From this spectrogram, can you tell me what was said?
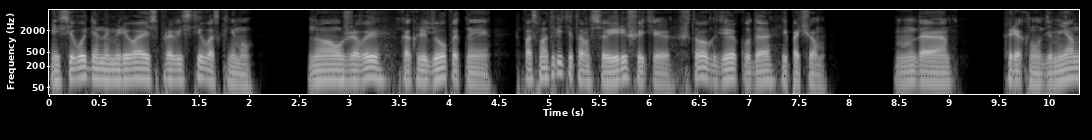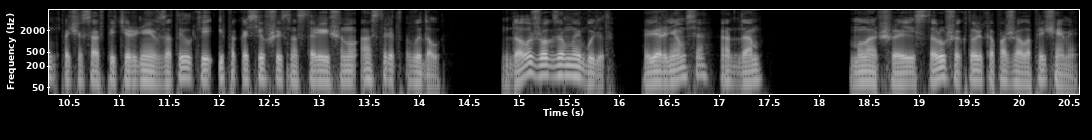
и сегодня намереваюсь провести вас к нему. Ну а уже вы, как люди опытные, посмотрите там все и решите, что, где, куда и почем. «Да», — крякнул Демьян, почесав пятерней в затылке и, покосившись на старейшину Астрид, выдал. «Должок за мной будет. Вернемся, отдам». Младшая из старушек только пожала плечами.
